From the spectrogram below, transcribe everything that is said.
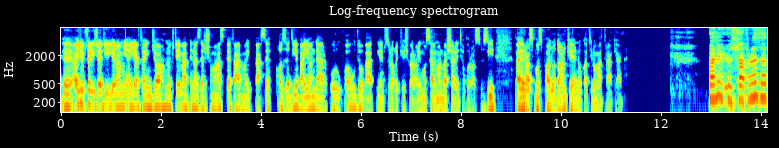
آی دکتر ایجادی گرامی اگر تا اینجا نکته مد نظر شما هست بفرمایید. بحث آزادی بیان در اروپا بود و بعد میایم سراغ کشورهای مسلمان و شرایط قراسوزی و اراسموس پالودان که نکاتی رو مطرح کردن. بله صرف نظر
